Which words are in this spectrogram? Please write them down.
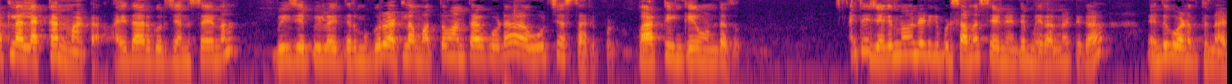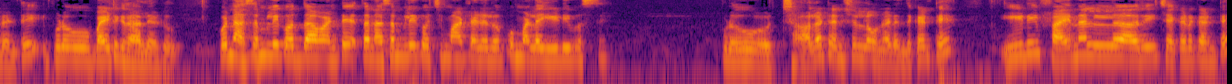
అట్లా లెక్క అనమాట ఐదారుగురు జనసేన బీజేపీలో ఇద్దరు ముగ్గురు అట్లా మొత్తం అంతా కూడా ఊడ్చేస్తారు ఇప్పుడు. పార్టీ ఇంకేం ఉండదు. అయితే జగన్మోహన్ రెడ్డికి ఇప్పుడు సమస్య ఏంటంటే మీరు అన్నట్టుగా ఎందుకు వణుకుతున్నాడంటే ఇప్పుడు బయటికి రాలేడు. కొన్ని అసెంబ్లీకి వద్దామంటే తను అసెంబ్లీకి వచ్చి మాట్లాడేలోపు మళ్ళీ ఈడీ వస్తే? ఇప్పుడు చాలా టెన్షన్లో ఉన్నాడు. ఎందుకంటే ఈడీ ఫైనల్ రీచ్ ఎక్కడికంటే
